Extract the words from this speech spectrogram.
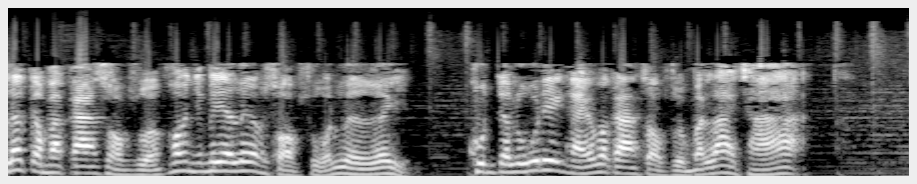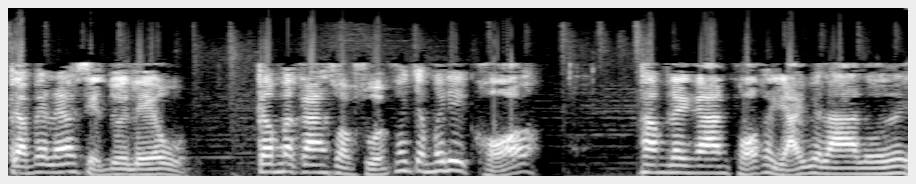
แล้วกรรมการสอบสวนเขายังไม่ได้เริ่มสอบสวนเลย คุณจะรู้ได้ไงว่าการสอบสวนมันล่าช้าจะไม่แล้วเสร็จโดยเร็ว กรรมการสอบสวนเขาจะไม่ได้ขอทำรายงานขอขยายเวลาเลย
